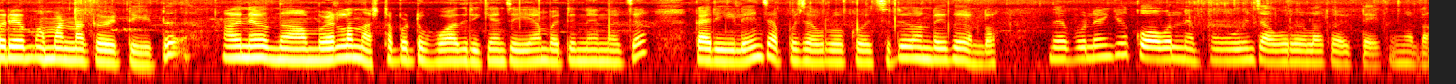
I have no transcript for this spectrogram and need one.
ഒരു മണ്ണൊക്കെ വെട്ടിയിട്ട് അതിന് വെള്ളം നഷ്ടപ്പെട്ടു പോകാതിരിക്കാൻ ചെയ്യാൻ പറ്റുന്നതെന്ന് വെച്ചാൽ കരിയിലയും ചപ്പ് ചവറും ഒക്കെ വെച്ചിട്ട് കണ്ടോ ഇത് കണ്ടോ? ഇതേപോലെ എനിക്ക് കോവലിന് എപ്പോഴും ചവറുകളൊക്കെ ഇട്ടേക്കും കേട്ടോ.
